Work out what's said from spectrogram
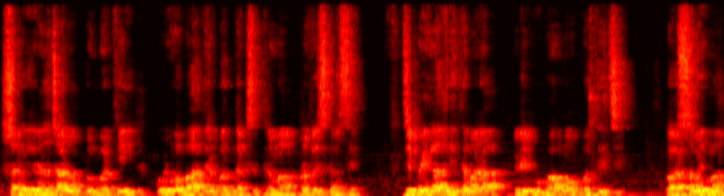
શનિ ગ્રહ ચાર ઓક્ટોબરથી પૂર્વ ભાદ્રપદ નક્ષત્રમાં પ્રવેશ કરશે, જે પહેલાથી તમારા રેપુ ભાવમાં ઉપસ્થિત છે. તો આ સમયમાં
